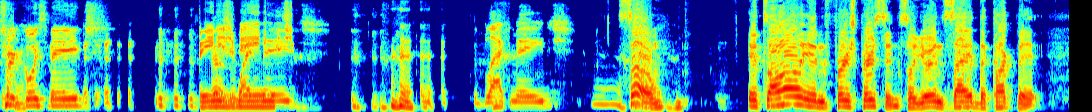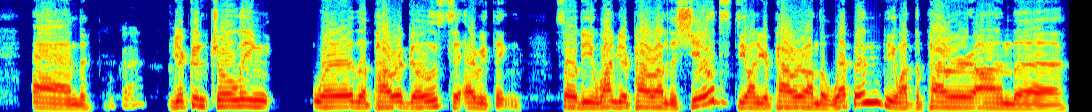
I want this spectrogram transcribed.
turquoise mage. beige the mage. the black mage. So it's all in first person. So you're inside the cockpit, and Okay. you're controlling where the power goes to everything. So do you want your power on the shields? Do you want your power on the weapon? Do you want the power on the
